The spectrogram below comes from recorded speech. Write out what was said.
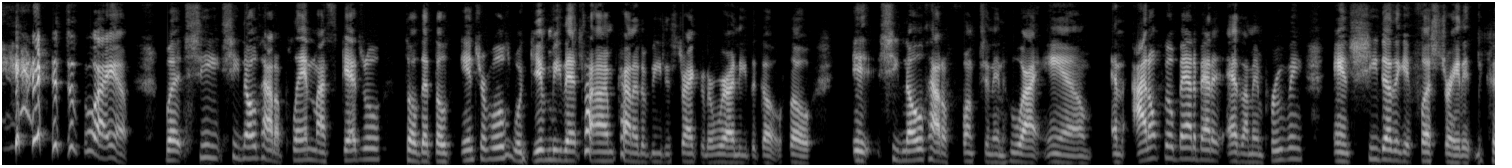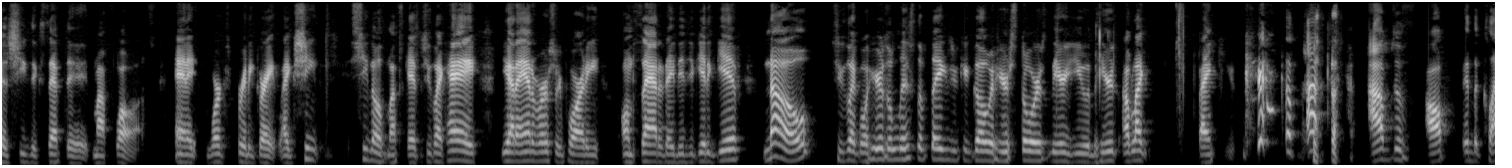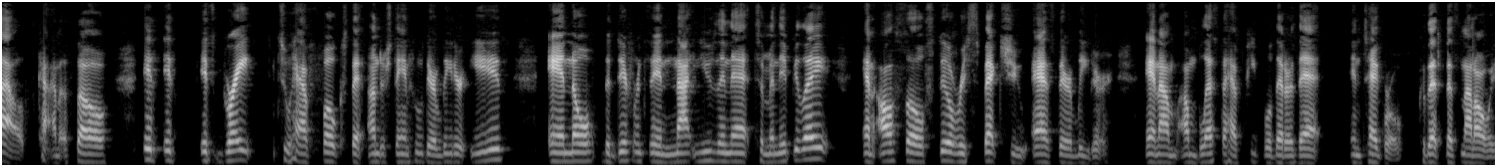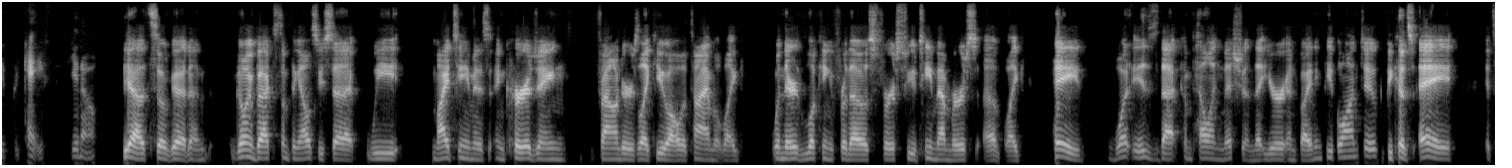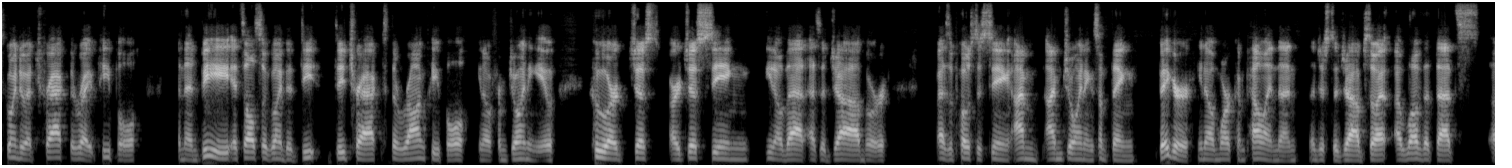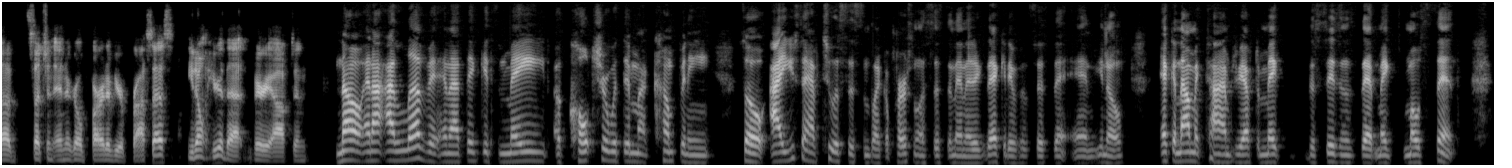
it's just who I am. But she she knows how to plan my schedule so that those intervals will give me that time kind of to be distracted or where I need to go. So it she knows how to function in who I am and I don't feel bad about it as I'm improving and she doesn't get frustrated because she's accepted my flaws and it works pretty great. Like she she knows my schedule. She's like, "Hey, you got an anniversary party on Saturday. Did you get a gift?" No. She's like, "Well, here's a list of things you can go and here's stores near you." And here's I'm like, "Thank you," I, I'm just off in the clouds, kind of. So it it it's great to have folks that understand who their leader is and know the difference in not using that to manipulate and also still respect you as their leader. And I'm I'm blessed to have people that are that integral because that that's not always the case, you know. Yeah, it's so good. And going back to something else you said, we my team is encouraging founders like you all the time of like when they're looking for those first few team members of like, hey, what is that compelling mission that you're inviting people onto? Because A, it's going to attract the right people and then b it's also going to de- detract the wrong people you know from joining you who are just are just seeing you know that as a job or as opposed to seeing i'm i'm joining something bigger you know more compelling than than just a job so i, I love that that's uh, such an integral part of your process you don't hear that very often no and I, I love it and i think it's made a culture within my company so I used to have two assistants, like a personal assistant and an executive assistant. And, you know, economic times, you have to make decisions that make most sense.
